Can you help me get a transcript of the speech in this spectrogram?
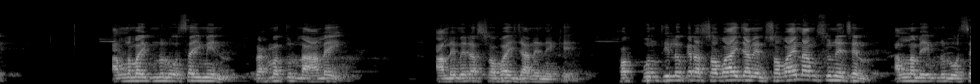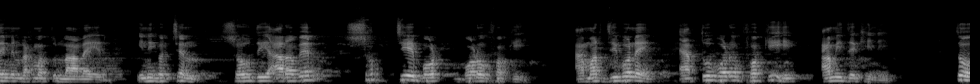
আল্লামা ইবনুল ওসাইমিন রহমতুল্লাহ আলাই আলেমেরা সবাই জানেন একে হকপন্থী লোকেরা সবাই জানেন, সবাই নাম শুনেছেন। আল্লাহ ইবনুল ওসাইমিন রহমতুল্লাহ আলাইয়ের ইনি হচ্ছেন সৌদি আরবের সবচেয়ে বড় বড় ফকি আমার জীবনে এত বড় ফকি আমি দেখিনি। তো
